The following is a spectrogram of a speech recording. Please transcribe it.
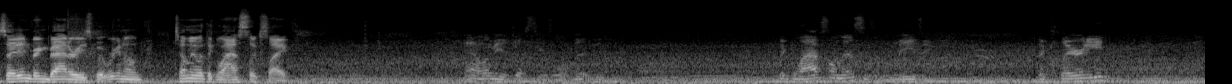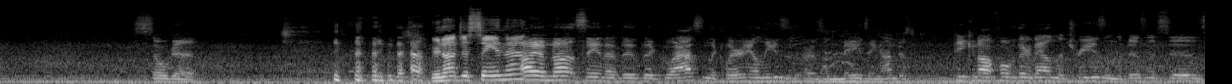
So I didn't bring batteries, but we're gonna tell me what the glass looks like. Yeah, let me adjust these a little bit. The glass on this is amazing. The clarity, so good. You're not just saying that? I am not saying that. The, the glass and the clarity on these is, is amazing. I'm just peeking off over there down the trees and the businesses,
